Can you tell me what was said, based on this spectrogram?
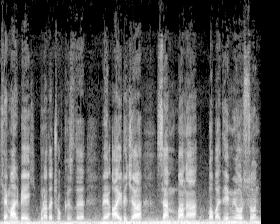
Kemal Bey buna da çok kızdı ve ayrıca sen bana baba demiyorsun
